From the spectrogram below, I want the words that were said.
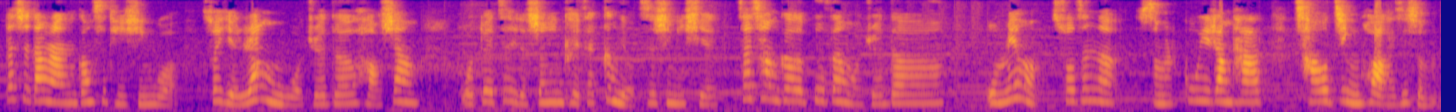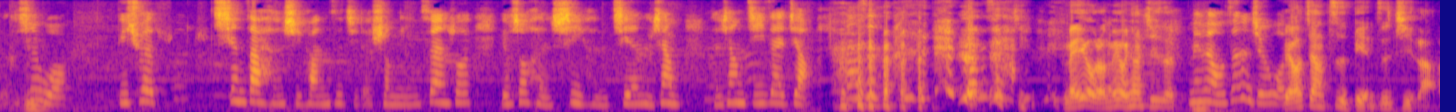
但是当然，公司提醒我，所以也让我觉得好像我对自己的声音可以再更有自信一些。在唱歌的部分，我觉得我没有说真的什么故意让它超进化还是什么的，可是嗯我的确现在很喜欢自己的声音，虽然说有时候很细、很尖，很像很像鸡在叫，但是 但是还没有了，没有像鸡在，没有没有，我真的觉得我不要这样自贬自己啦。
